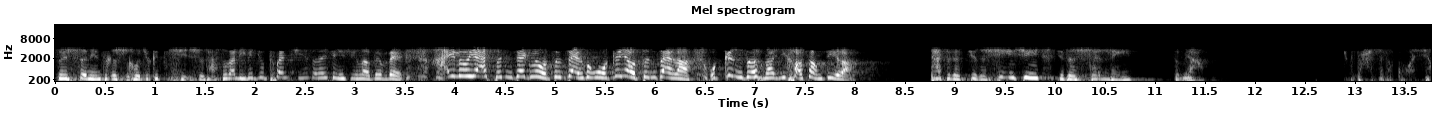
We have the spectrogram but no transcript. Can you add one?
所以圣灵这个时候就可以启示他，说他里面就突然提升了信心了，对不对？哈利路亚！神你在跟我征战，说我更要征战了，我更知道什么依靠上帝了。他这个借着信心，借着圣灵，怎么样？发生了果效，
